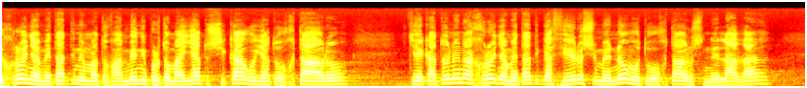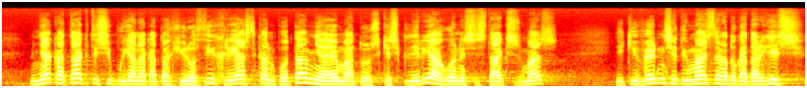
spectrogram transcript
χρόνια μετά την αιματοβαμμένη Πρωτομαγιά του Σικάγο για το 8ωρο και 101 χρόνια μετά την καθιέρωση με νόμο του 8ωρου στην Ελλάδα, μια κατάκτηση που για να κατοχυρωθεί χρειάστηκαν ποτάμια αίματος και σκληροί αγώνες στις τάξεις μας, η κυβέρνηση ετοιμάζεται να το καταργήσει.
